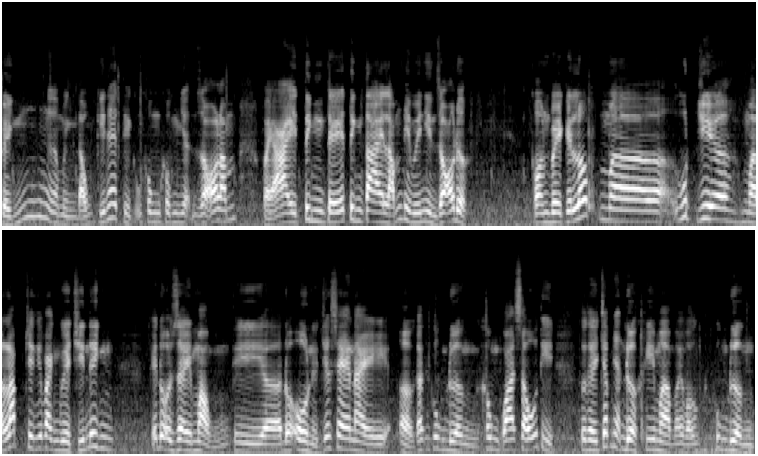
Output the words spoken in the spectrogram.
kính ờ, mình đóng kín hết thì cũng không không nhận rõ lắm. Phải ai tinh tế tinh tai lắm thì mới nhìn rõ được. Còn về cái lốp mà ờ, Goodyear mà lắp trên cái vành 19 inch cái độ dày mỏng thì ờ, độ ồn ở chiếc xe này ở các cái cung đường không quá xấu thì tôi thấy chấp nhận được khi mà vào cung đường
